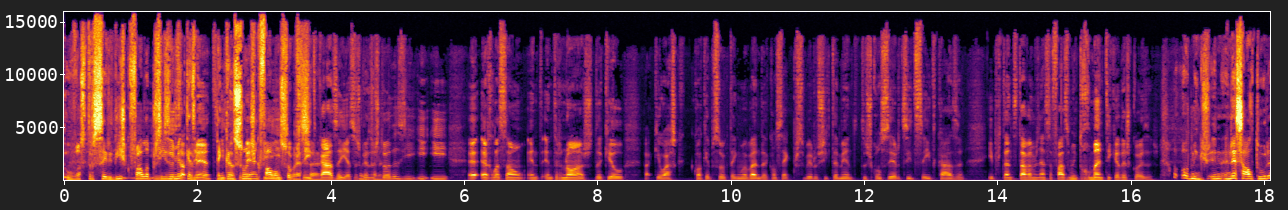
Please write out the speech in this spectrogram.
o, vosso terceiro disco que fala precisamente, quer dizer, exatamente, tem canções que exatamente, falam e sobre sair essa. de casa e essas coisas Exatamente. todas e, e- a, a relação entre, entre nós daquele que eu acho que qualquer pessoa que tem uma banda consegue perceber o excitamento dos concertos e de sair de casa e portanto estávamos nessa fase muito romântica das coisas Ó, Domingos, nessa altura,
